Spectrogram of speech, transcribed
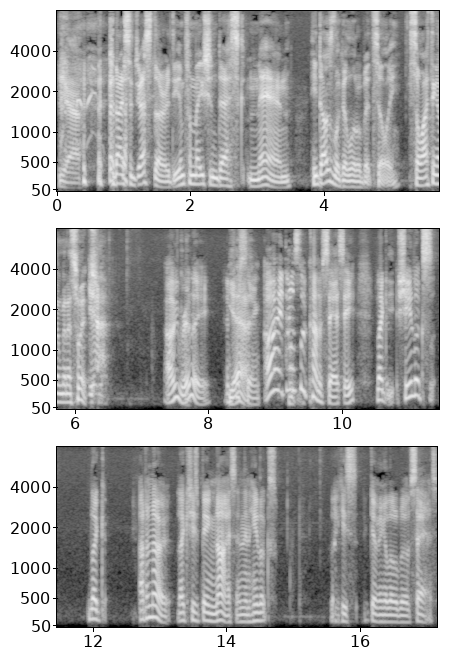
Yeah. Could I suggest though, the information desk man, he does look a little bit silly. So I think I'm going to switch. Yeah. Oh, really? Yeah. Interesting. Oh, he does look kind of sassy. Like she looks like I don't know, like she's being nice, and then he looks like he's giving a little bit of sass.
